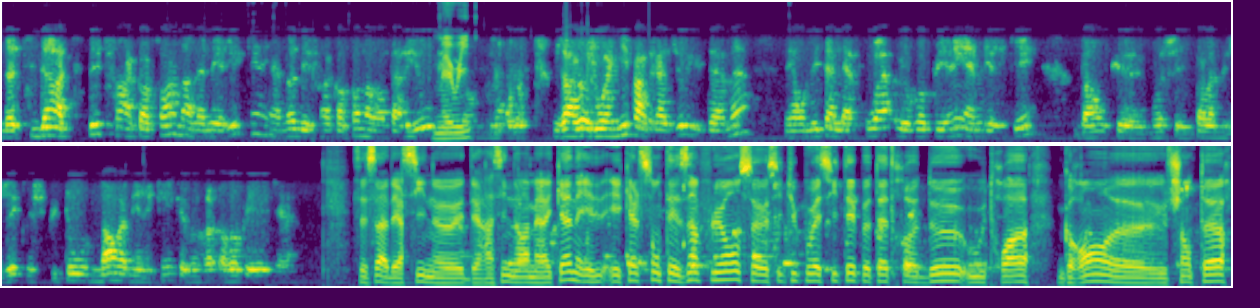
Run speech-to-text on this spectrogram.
notre identité de francophone en Amérique. Hein. Il y en a des francophones en Ontario. Mais oui. Vous en rejoignez par radio, évidemment, mais on est à la fois européen et américain. Donc, euh, moi, c'est par la musique, je suis plutôt nord-américain que européen, c'est ça, des racines, euh, des racines nord-américaines. Et, quelles sont tes influences, euh, si tu pouvais citer peut-être deux ou trois grands chanteurs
